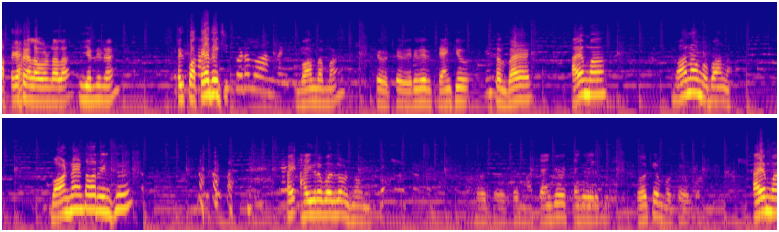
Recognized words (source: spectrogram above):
అత్తగారు ఎలా ఉండాలా? ఇవన్నీనా? అది కొత్తగా తెచ్చి బాగుందమ్మా. Okay okay. Very very thank you ఉంటాను బాయ్ హాయ్ అమ్మా. బాగున్నా. అమ్మా బాగున్నా బాగుంటున్నాయంటావా రీల్స్? హైదరాబాద్లో ఉంటున్నాం అమ్మా. ఓకే ఓకే అమ్మా. Thank you thank you very much okay అమ్మా ఓకే ఓకే. హాయ్ అమ్మా.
